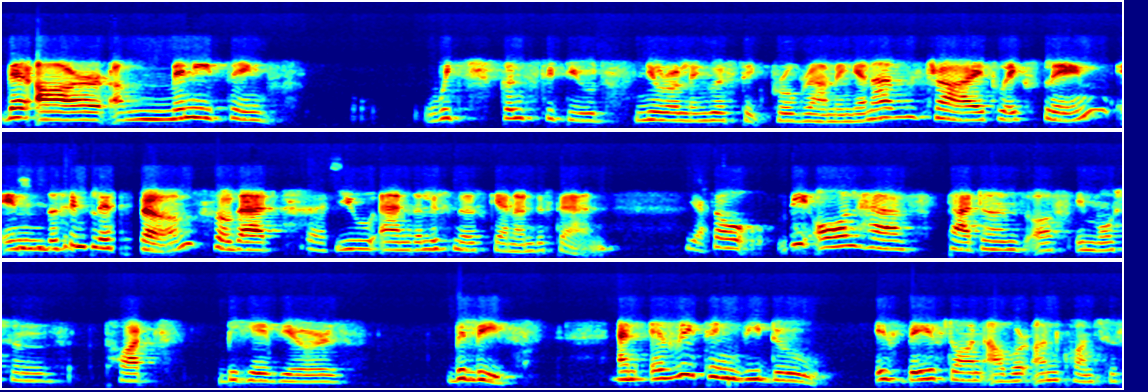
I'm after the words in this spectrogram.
there are uh, many things which constitutes neurolinguistic programming and i will try to explain in the simplest terms so that yes. you and the listeners can understand yeah. so we all have patterns of emotions thoughts behaviors beliefs. And everything we do is based on our unconscious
